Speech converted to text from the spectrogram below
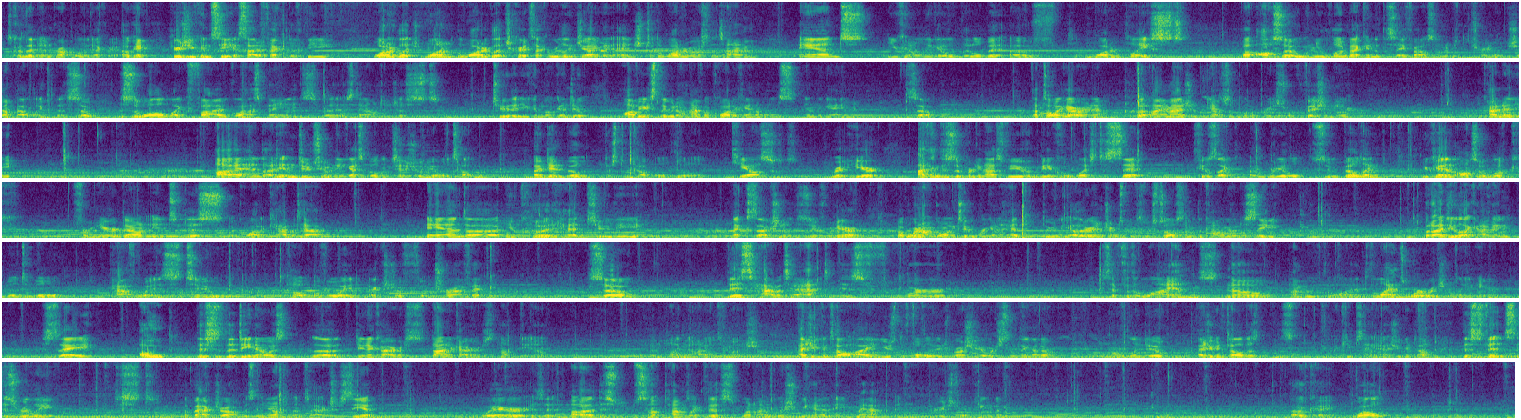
It's because I didn't properly decorate. Okay, here's you can see a side effect of the water glitch. One, the water glitch creates like a really jagged edge to the water most of the time, and you can only get a little bit of water placed. But also, when you load back into the save file, sometimes the train will jump out like this. So this is a wall of like five glass panes, but it's down to just two that you can look into. Obviously, we don't have aquatic animals in the game, so that's all we got right now. But I imagine we'd have some little prehistoric fish in here. Kind of neat. And I didn't do too many guest buildings, as you'll be able to tell, but I did build just a couple little kiosks right here. I think this is a pretty nice view. It would be a cool place to sit feels like a real zoo building. You can also look from here down into this aquatic habitat. And uh, you could head to the next section of the zoo from here, but we're not going to. We're going to head through the other entrance because we still have some of the Congo to see. But I do like having multiple pathways to help avoid extra foot traffic. So this habitat is for is it for the lions? No, I moved the lions. The lions were originally in here. This is a... Oh, this is the Dino, isn't The Deinocheirus. Deinocheirus, not Dino. I've been playing the Isle too much. As you can tell, I use the foliage brush here, which is something I don't normally do. As you can tell, this... this keep saying as you can tell. This fence is really just a backdrop. And you're not meant to actually see it. Where is it? Uh, this sometimes like this when I wish we had a map in Prehistoric Kingdom. Okay, well,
